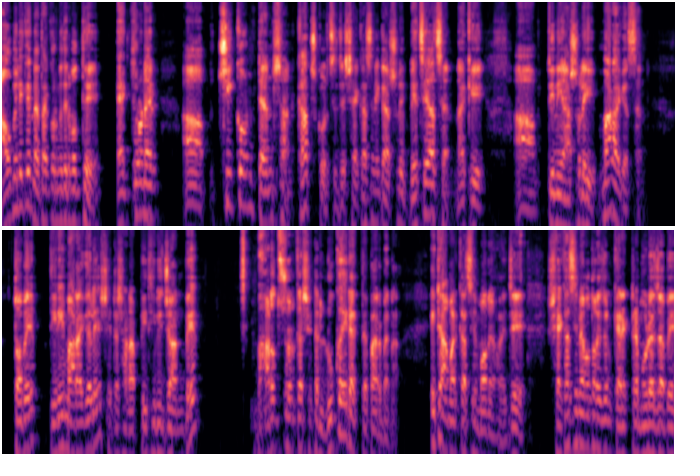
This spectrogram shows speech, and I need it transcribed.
আওয়ামী লীগের নেতাকর্মীদের মধ্যে এক ধরনের চিকন টেনশন কাজ করছে যে শেখ হাসিনা আসলে বেঁচে আছেন নাকি তিনি আসলেই মারা গেছেন। তবে তিনি মারা গেলে সেটা সারা পৃথিবী জানবে, ভারত সরকার সেটা লুকাই রাখতে পারবে না। এটা আমার কাছে মনে হয় যে শেখ হাসিনা মতন একজন ক্যারেক্টার মরে যাবে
